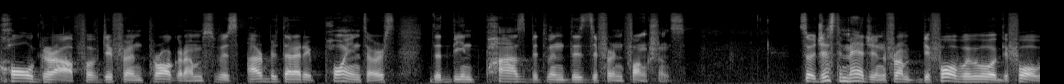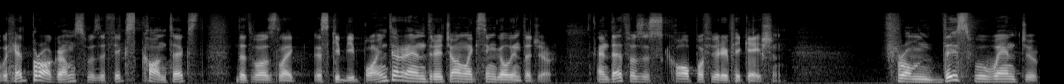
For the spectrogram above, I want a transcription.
call graph of different programs with arbitrary pointers that being passed between these different functions. So just imagine from before we were before, we had programs with a fixed context that was like a SKB pointer and return like single integer. And that was the scope of verification. From this, we went to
